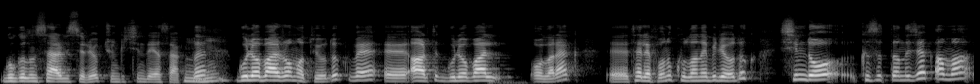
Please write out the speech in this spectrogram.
Google'ın servisleri yok çünkü Çin'de yasaklı. Hı hı. Global ROM atıyorduk ve e, artık global olarak e, telefonu kullanabiliyorduk. Şimdi o kısıtlanacak ama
